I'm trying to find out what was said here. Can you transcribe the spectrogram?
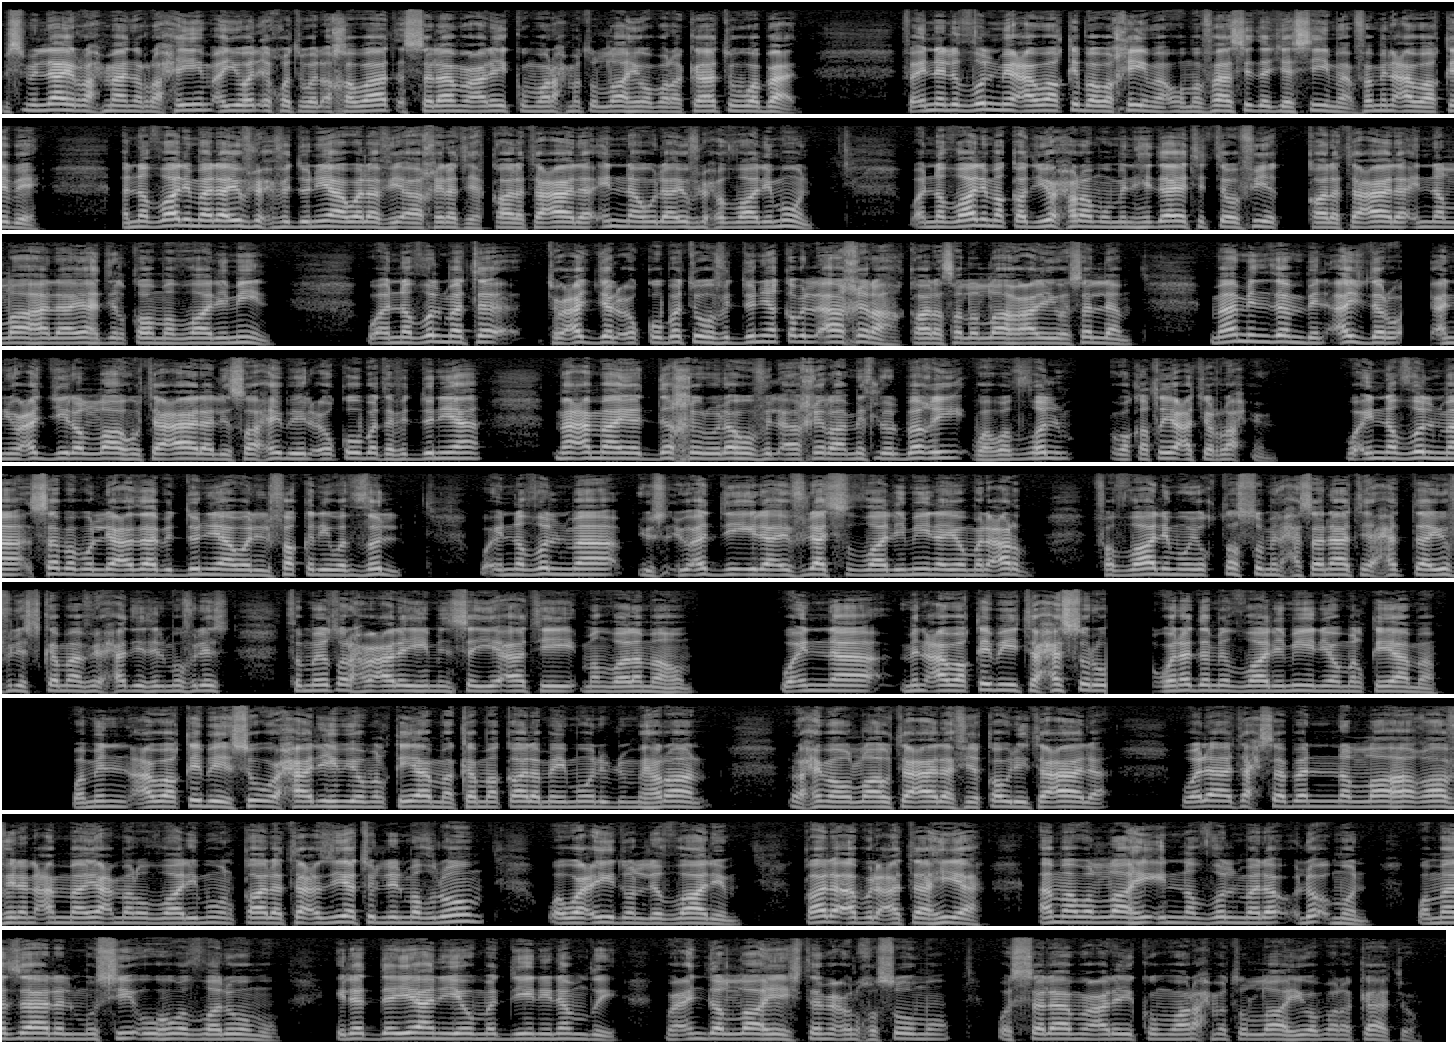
بسم الله الرحمن الرحيم ايها الاخوه والاخوات السلام عليكم ورحمه الله وبركاته وبعد فان للظلم عواقب وخيمه ومفاسد جسيمه فمن عواقبه ان الظالم لا يفلح في الدنيا ولا في اخرته قال تعالى انه لا يفلح الظالمون وان الظالم قد يحرم من هدايه التوفيق قال تعالى ان الله لا يهدي القوم الظالمين وان الظلم تعجل عقوبته في الدنيا قبل الاخره قال صلى الله عليه وسلم ما من ذنب اجدر أن يعجل الله تعالى لصاحبه العقوبة في الدنيا مع ما يدخر له في الآخرة مثل البغي وهو الظلم وقطيعة الرحم. وإن الظلم سبب لعذاب الدنيا وللفقر والذل. وإن الظلم يؤدي إلى إفلاس الظالمين يوم العرض. فالظالم يقتص من حسناته حتى يفلس كما في حديث المفلس ثم يطرح عليه من سيئات من ظلمهم. وإن من عواقبه تحسر وندم الظالمين يوم القيامة. ومن عواقبه سوء حالهم يوم القيامة كما قال ميمون بن مهران رحمه الله تعالى في قوله تعالى ولا تحسبن الله غافلا عما يعمل الظالمون قال تعزية للمظلوم ووعيد للظالم قال أبو العتاهية أما والله إن الظلم لؤم وما زال المسيء هو الظلوم. إلى الديان يوم الدين نمضي وعند الله يجتمع الخصوم. والسلام عليكم ورحمة الله وبركاته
